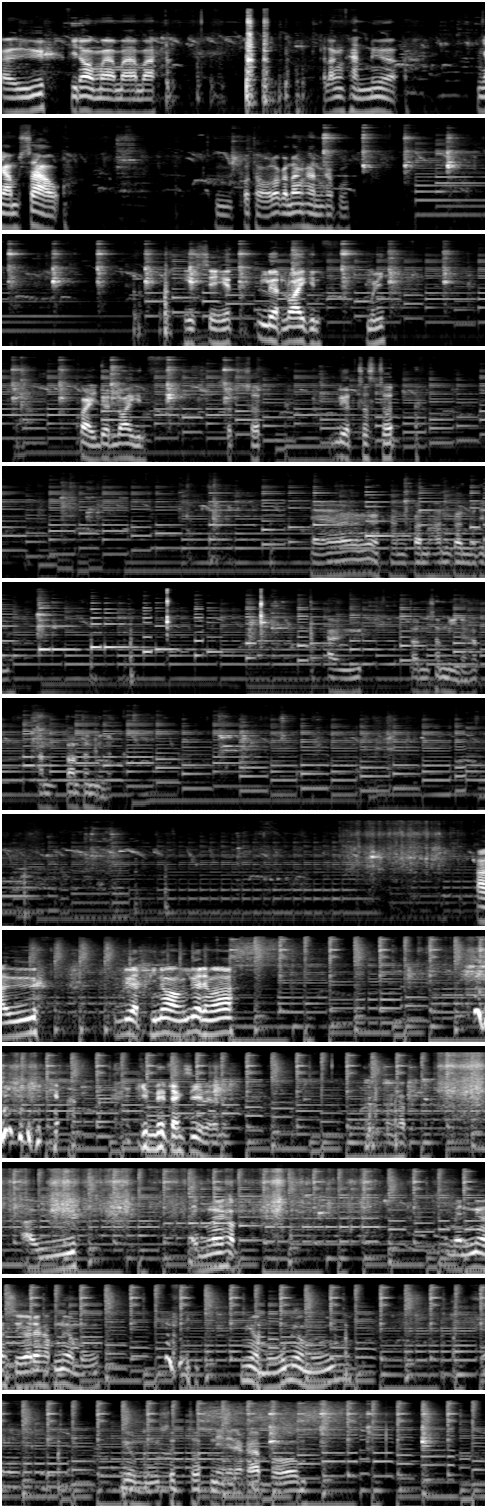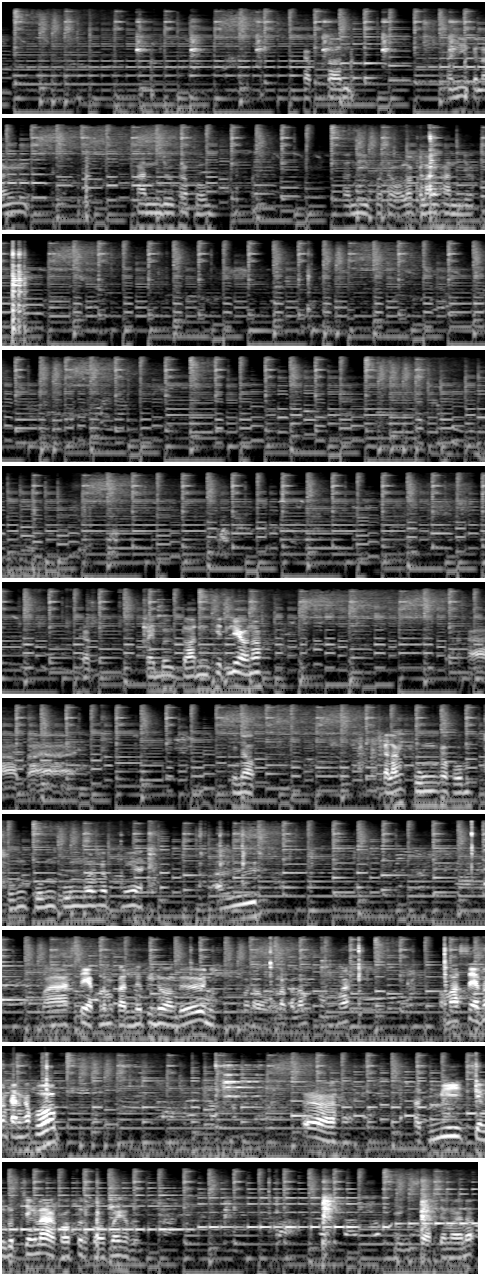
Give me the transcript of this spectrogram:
เออพี่น้องมามามากำลังหั่นเนื้อยามเศร้าคือพอถอเรากำลังหั่นครับผมเฮ็ดเสียเฮ็ดเลือดลอยกินมือนี้ก้อยเลือดลอยกินสดสดเลือดสดสดหั่นก่อนหั่นก่อนมาทีนี้เออตอนสำนีนะครับ หั่นตอนสำนีนะเออเลือดพี่น้องเลือดเห็นไหมกินได้จังสี่เลยนี่นะครับเออเต็มเลยครับเป็นเนื้อเสือได้ครับ เนื้อหมู เนื้อหมูเนื้อหมู สุดๆนี่ยนะครับผมครับตอนอันนี้กำลังหั่นอยู่ครับผม ตอนนี้พอเถาเรากำลังหั่นอยู่ครับ ไปเบิ่งตอนเฮ็ดเลี้ยวเนาะครับไปพี่น้องกำลังปรุงครับผมปรุงปรุงปรุงก่อนครับเนี่ยเออมาแสบน้ำกันเด้อพี่น้องเด้อนี่พอเราเรากำลังปรุงมาเอามาแสบน้ำกันครับผมเอออาจจะมีเสียงรถเสียงล่าขอต้นขอไปครับผมเสียงแสบจังหน่อยเนาะ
